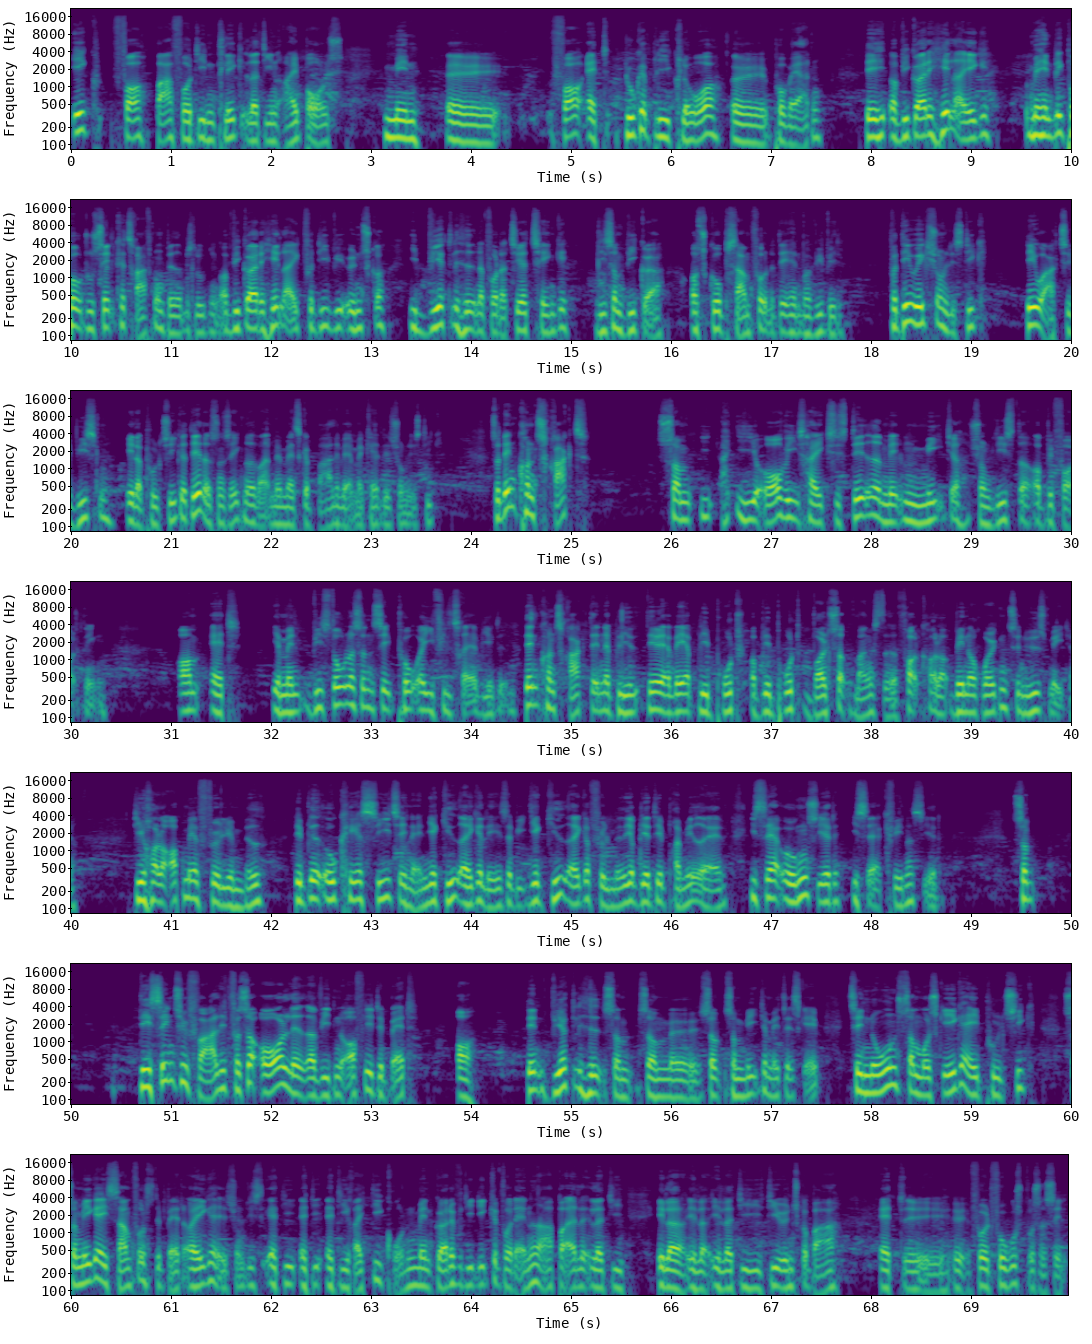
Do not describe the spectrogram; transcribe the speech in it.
Ikke for bare at få dine klik eller dine eyeballs, men øh, for at du kan blive klogere øh, på verden. Det, og vi gør det heller ikke med henblik på, at du selv kan træffe nogle bedre beslutninger. Og vi gør det heller ikke, fordi vi ønsker i virkeligheden at få dig til at tænke, ligesom vi gør, og skubbe samfundet derhen, hvor vi vil. For det er jo ikke journalistik. Det er jo aktivisme eller politik, og det er der sådan set ikke noget vej med, man skal bare lade være med at kalde det journalistik. Så den kontrakt, som i, i årvis har eksisteret mellem medier, journalister og befolkningen, om at jamen, vi stoler sådan set på, at I filtrerer virkeligheden. Den kontrakt, den er, blevet, det er ved at blive brudt, og blive brudt voldsomt mange steder. Folk holder, vender ryggen til nyhedsmedier. De holder op med at følge med. Det er blevet okay at sige til hinanden, jeg gider ikke at læse avis, jeg gider ikke at følge med, jeg bliver deprimeret af det. Især unge siger det, især kvinder siger det. Så det er sindssygt farligt, for så overlader vi den offentlige debat den virkelighed, som, som, øh, som, som medier med til at skabe, til nogen, som måske ikke er i politik, som ikke er i samfundsdebat, og ikke er journalist, er de, er de, er de rigtige grunde, men gør det, fordi de ikke kan få et andet arbejde, eller de, eller, eller, eller de, de ønsker bare at øh, øh, få et fokus på sig selv.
